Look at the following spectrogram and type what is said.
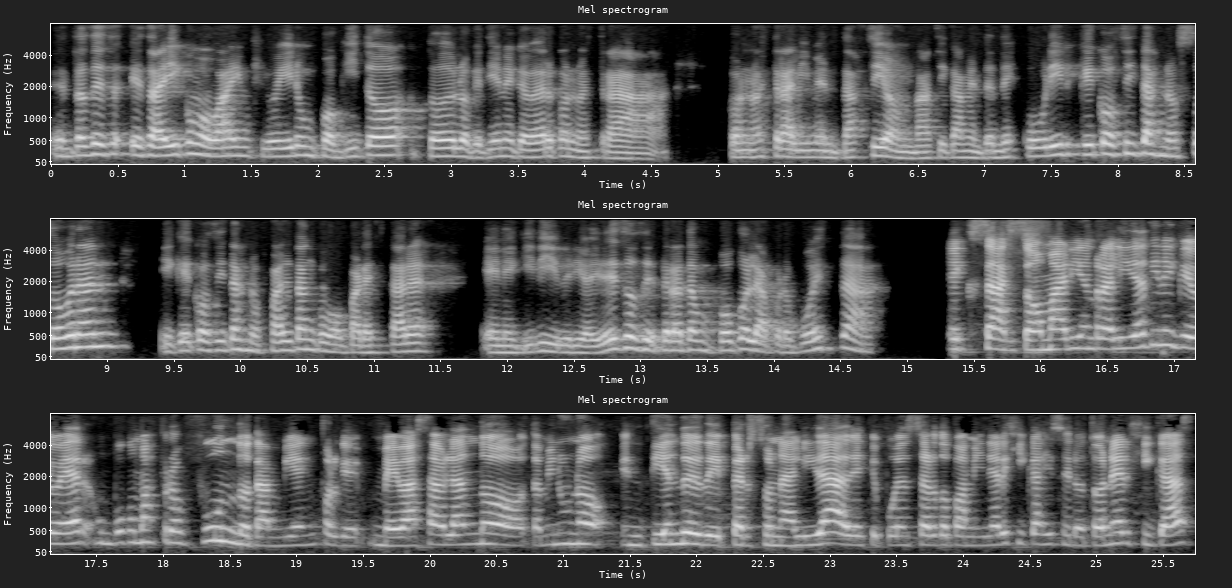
Entonces es ahí como va a influir un poquito todo lo que tiene que ver con nuestra, con nuestra alimentación, básicamente, en descubrir qué cositas nos sobran y qué cositas nos faltan como para estar en equilibrio. Y de eso se trata un poco la propuesta Exacto, Mari, en realidad tiene que ver un poco más profundo también, porque me vas hablando, también uno entiende de personalidades que pueden ser dopaminérgicas y serotonérgicas,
